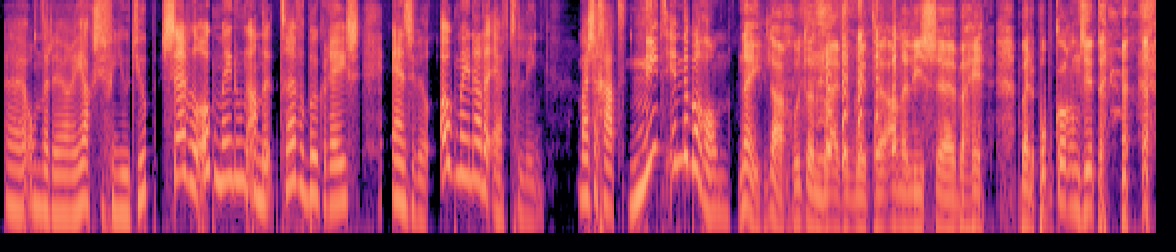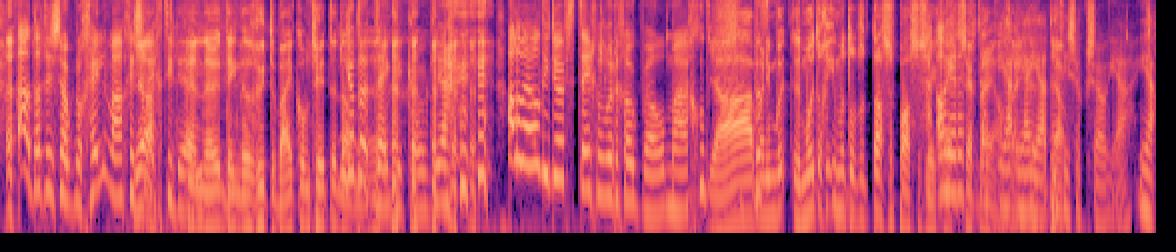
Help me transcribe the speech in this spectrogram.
eh, onder de reacties van YouTube. Zij wil ook meedoen aan de Travelbook Race. En ze wil ook mee naar de Efteling. Maar ze gaat niet in de Baron. Nee, nou goed, dan blijf ik met eh, Annelies eh, bij, bij de popcorn zitten. nou, dat is ook nog helemaal geen slecht idee. En eh, ik denk dat Ruud erbij komt zitten. Dan, Ja, dat denk ik ook, ja. Alhoewel, die durft het tegenwoordig ook wel. Maar goed. Ja, maar die moet, er moet toch iemand op de tassen passen, zegt, oh ja, dat, zegt hij dat- ja, altijd. ja, hè? ja, dat is ook zo, ja. ja.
